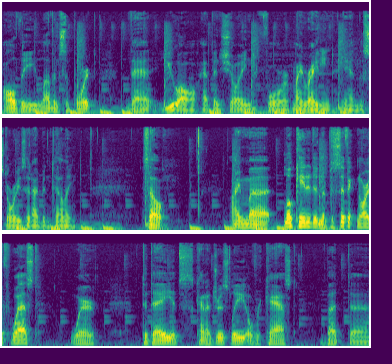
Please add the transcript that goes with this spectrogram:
all the love and support that you all have been showing for my writing and the stories that I've been telling. So, I'm uh, located in the Pacific Northwest, where today it's kind of drizzly, overcast, but uh,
